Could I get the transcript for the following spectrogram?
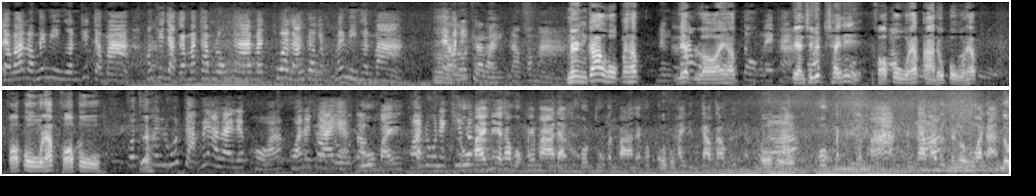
แต่ว่าเราไม่มีเงินที่จะมาบางทีอยากจะมาทำโรงทานมาช่วยล้างเครื่องไม่มีเงินมา อืม แต่วันนี้ถูกหวยเราก็มาหนึ่งเก้าหกนะครับ หนึ่งเรียบร้อยครับ ตรงๆเลยค่ะเปลี่ยนชีวิตใช้หนี่ขอปูนะครับ อ่าดูปูนะครับ ขอปูนะครับ ขอปู ตัวที่ไม่รู้จักไม่ อะไรเลยขอขอในใจอะ รู้ไหมขอดูในคลิปรู้ไหมเนี่ยถ้าหกไม่มาเนี่ยคนถูกกันบานเลยเพราะปลูกให้หนึ่งเก้าเก้าหนึ่งโอ้โหหกมันเกือบมาหนึ่งเก้าเก้าหนึ่งตัวน่ะดู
